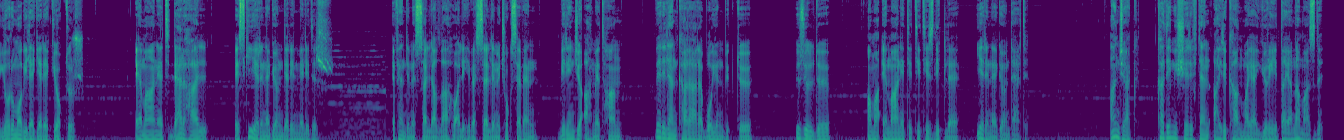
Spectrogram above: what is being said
Yoruma bile gerek yoktur. Emanet derhal eski yerine gönderilmelidir. Efendimiz sallallahu aleyhi ve sellemi çok seven 1. Ahmet Han, verilen karara boyun büktü, üzüldü ama emaneti titizlikle yerine gönderdi. Ancak kademi şeriften ayrı kalmaya yüreği dayanamazdı.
